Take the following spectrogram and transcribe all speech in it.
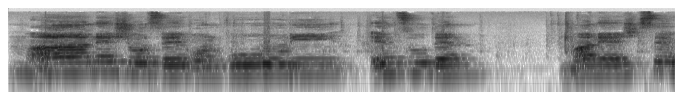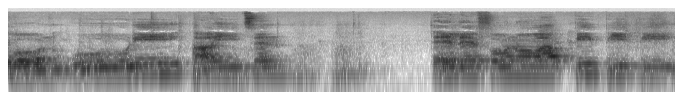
Mane zegon guri entzuten. Manes zegon guri aitzen. Telefonoa pipipi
